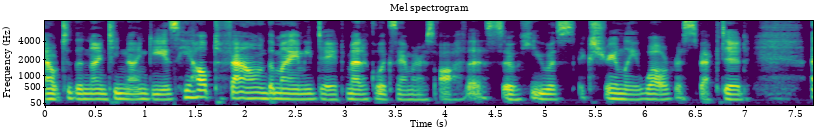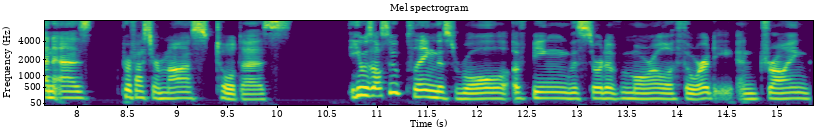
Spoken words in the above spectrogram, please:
out to the 1990s. He helped found the Miami Dade Medical Examiner's Office, so he was extremely well respected. And as Professor Moss told us, he was also playing this role of being this sort of moral authority and drawing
